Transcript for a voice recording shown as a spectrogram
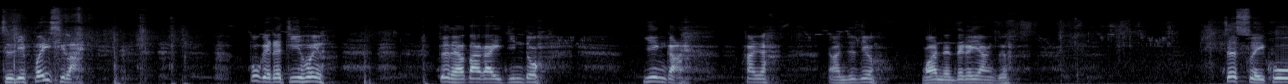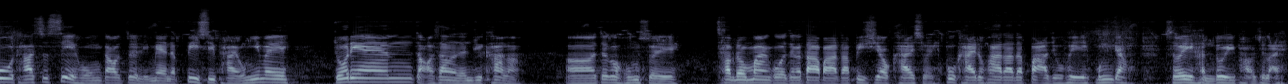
直接飞起来，不给他机会了。这条大概一斤多，硬杆，看一下，杆子就弯成这个样子。这水库它是泄洪到这里面的，必须排洪，因为昨天早上人去看了，啊，这个洪水差不多漫过这个大坝，它必须要开水，不开的话它的坝就会崩掉，所以很多鱼跑出来。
